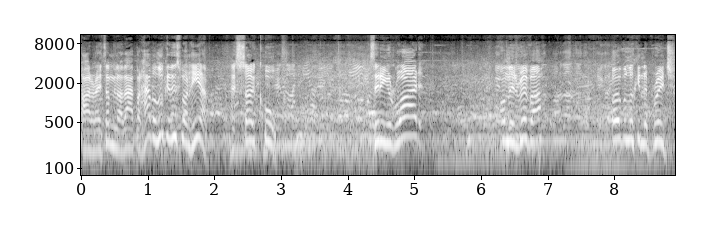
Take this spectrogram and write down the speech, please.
I don't know, something like that. But have a look at this one here. It's so cool. Sitting right on the river, overlooking the bridge.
